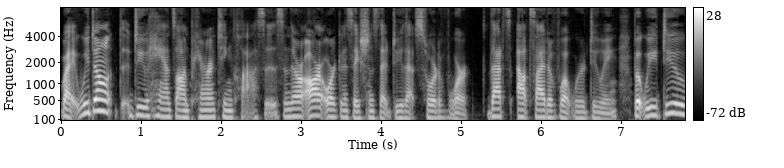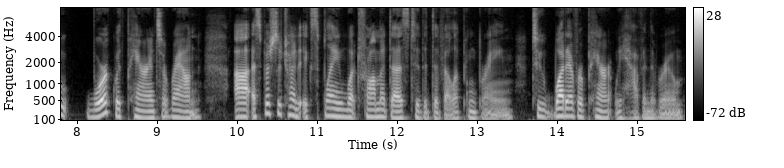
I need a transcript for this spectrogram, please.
Right. We don't do hands on parenting classes, and there are organizations that do that sort of work. That's outside of what we're doing. But we do work with parents around, uh, especially trying to explain what trauma does to the developing brain to whatever parent we have in the room,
